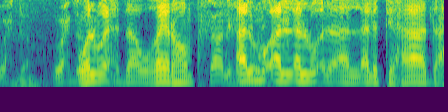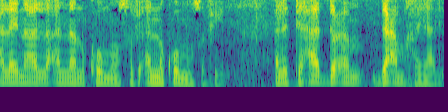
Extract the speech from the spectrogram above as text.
وحدة وحدة. والوحدة وغيرهم. الم... ال... ال... ال... الاتحاد علينا أن نكون منصفين أن نكون منصفين. الاتحاد دعم دعم خيالي.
